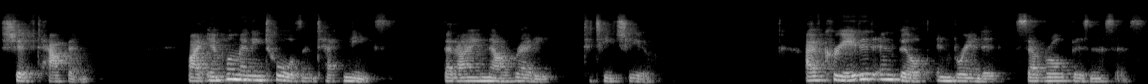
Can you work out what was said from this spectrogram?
shift happen by implementing tools and techniques that I am now ready to teach you. I've created and built and branded several businesses.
